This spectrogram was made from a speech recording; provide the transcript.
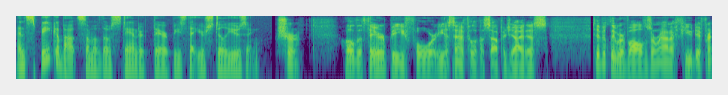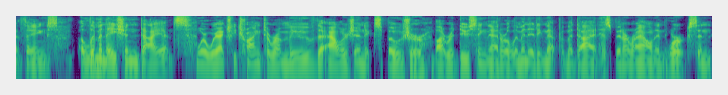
And speak about some of those standard therapies that you're still using. Sure. Well, the therapy for eosinophilic esophagitis typically revolves around a few different things. Elimination diets, where we're actually trying to remove the allergen exposure by reducing that or eliminating that from the diet, has been around and works in,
